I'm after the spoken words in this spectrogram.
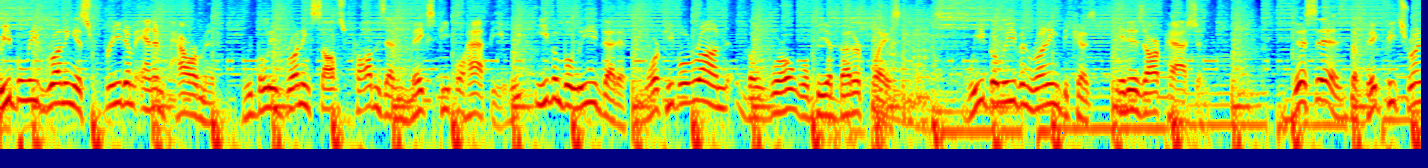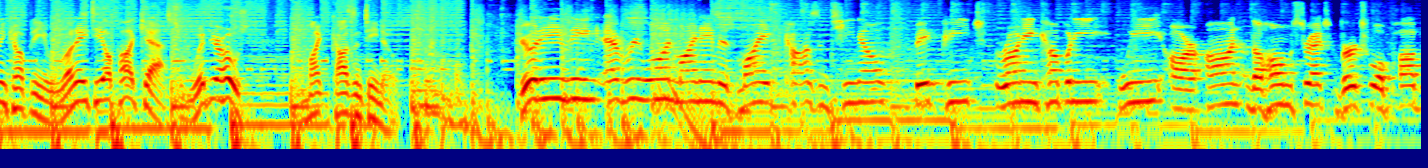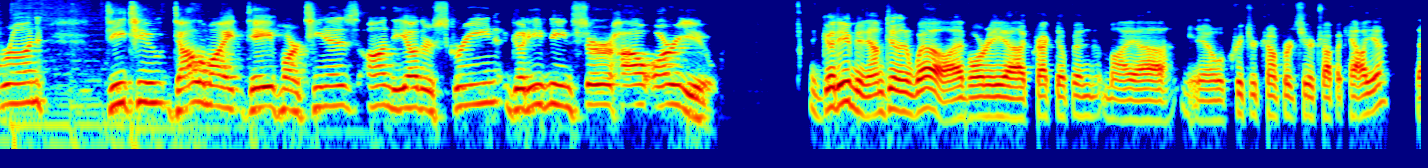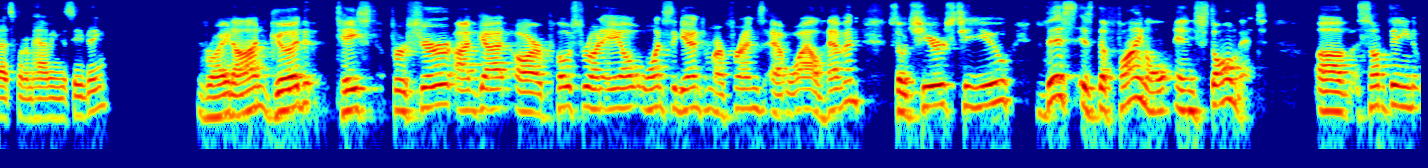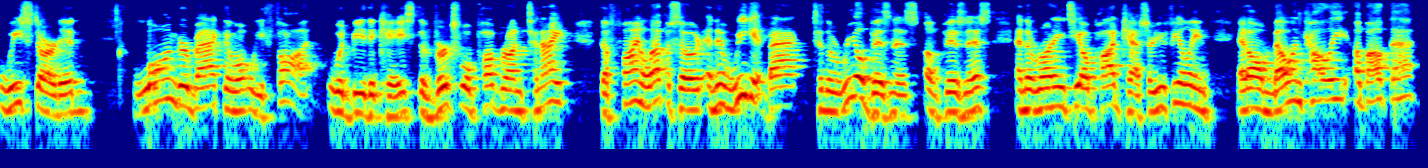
We believe running is freedom and empowerment. We believe running solves problems and makes people happy. We even believe that if more people run, the world will be a better place. We believe in running because it is our passion. This is the Big Peach Running Company Run ATL podcast with your host, Mike Cosentino. Good evening, everyone. My name is Mike Cosentino, Big Peach Running Company. We are on the home stretch virtual pub run. D2 Dolomite Dave Martinez on the other screen. Good evening, sir. How are you? Good evening. I'm doing well. I've already uh, cracked open my, uh, you know, creature comforts here, Tropicalia. That's what I'm having this evening. Right on. Good taste for sure. I've got our post run ale once again from our friends at Wild Heaven. So cheers to you. This is the final installment of something we started longer back than what we thought would be the case. The virtual pub run tonight, the final episode, and then we get back to the real business of business and the Run ATL podcast. Are you feeling at all melancholy about that?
